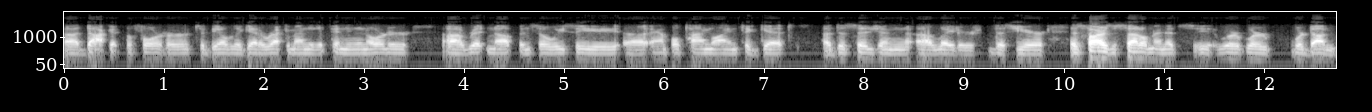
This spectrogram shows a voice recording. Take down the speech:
uh, docket before her to be able to get a recommended opinion and order uh, written up. And so we see uh, ample timeline to get a decision uh, later this year. As far as the settlement, it's we're we're we're done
